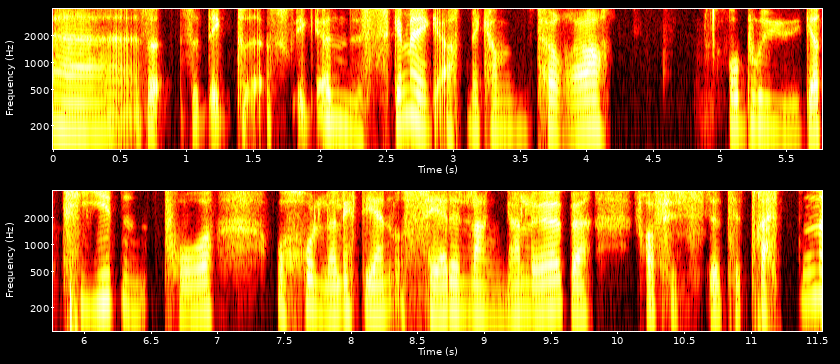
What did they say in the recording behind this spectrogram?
Eh, så, så jeg, jeg ønsker meg at vi kan tørre å bruke tiden på å holde litt igjen og se det lange løpet fra første til 13.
